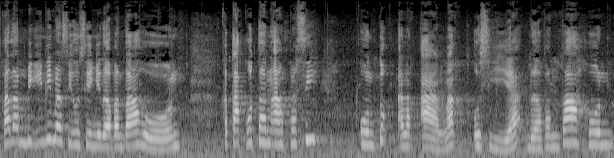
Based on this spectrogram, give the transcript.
Karena Bing ini masih usianya 8 tahun Ketakutan apa sih untuk anak-anak usia 8 tahun?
